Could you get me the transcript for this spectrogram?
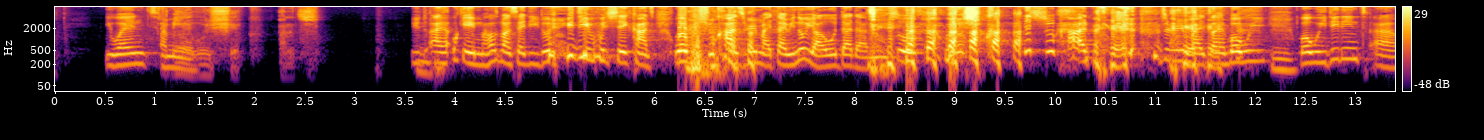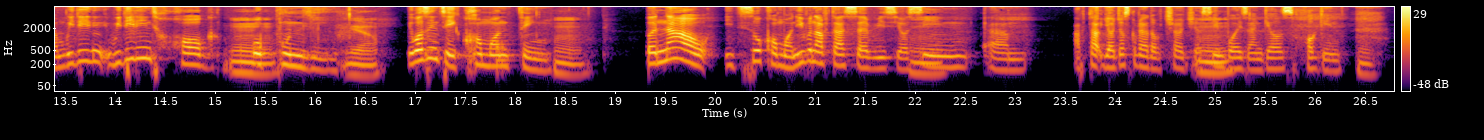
You went, I I mean, will shake hands. you, I, okay, my husband said you don't you didn't even shake hands. Well, we shook hands during my time. You know you're older than me, so we shook, we shook hands during my time. But we hmm. but we didn't um, we didn't we didn't hug hmm. openly. Yeah. It wasn't a common thing. But now it's so common. Even after service, you're seeing um, after you're just coming out of church, you're seeing mm. boys and girls hugging.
